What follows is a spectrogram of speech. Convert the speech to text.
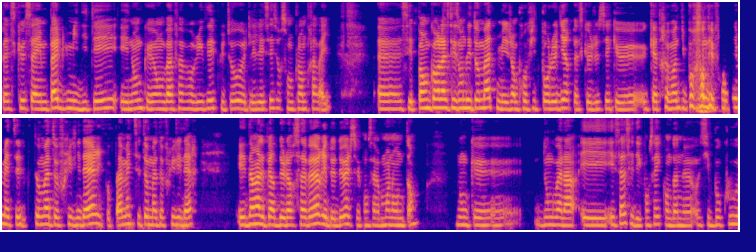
parce que ça aime pas l'humidité et donc on va favoriser plutôt de les laisser sur son plan de travail. Euh, c'est pas encore la saison des tomates, mais j'en profite pour le dire parce que je sais que 90% des Français mettent ces tomates au frigidaire. Il faut pas mettre ces tomates au frigidaire. Et d'un, elles perdent de leur saveur, et de deux, elles se conservent moins longtemps. Donc, donc voilà. Et, et ça, c'est des conseils qu'on donne aussi beaucoup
